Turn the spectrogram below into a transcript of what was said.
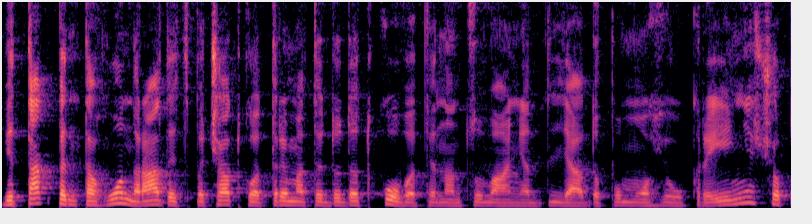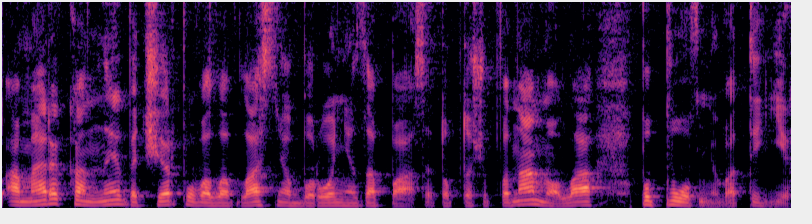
Відтак Пентагон радить спочатку отримати додаткове фінансування для допомоги Україні, щоб Америка не вичерпувала власні оборонні запаси, тобто щоб вона могла поповнювати їх.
